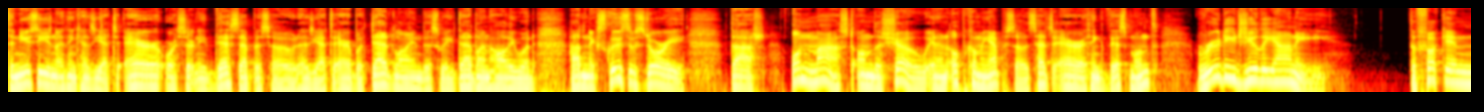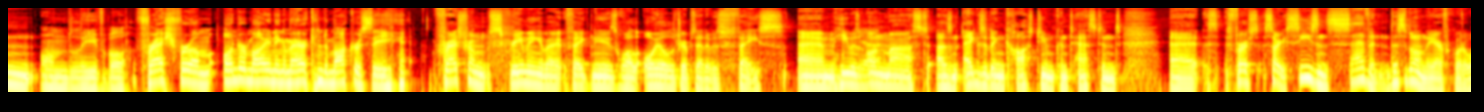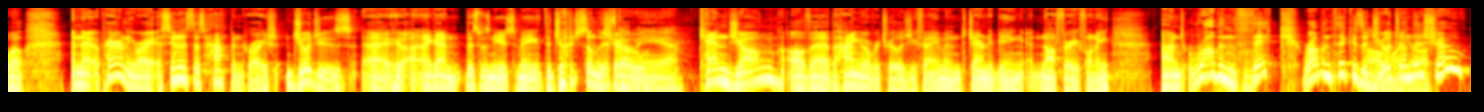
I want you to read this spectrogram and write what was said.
the new season, I think, has yet to air, or certainly this episode has yet to air. But Deadline this week, Deadline Hollywood had an exclusive story that unmasked on the show in an upcoming episode set to air, I think, this month. Rudy Giuliani, the fucking unbelievable. Fresh from undermining American democracy. fresh from screaming about fake news while oil drips out of his face, um, he was Yeah. unmasked as an exiting costume contestant. Uh, first, sorry, season seven. This has been on the air for quite a while, and now apparently, right, as soon as this happened, right, judges, uh, who again, this was news to me. The judges on the This show, me, yeah. Ken Jeong of uh, the Hangover trilogy fame, and generally being not very funny, and Robin Thicke. Robin Thicke is a Mm-hmm. Oh judge on this show.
